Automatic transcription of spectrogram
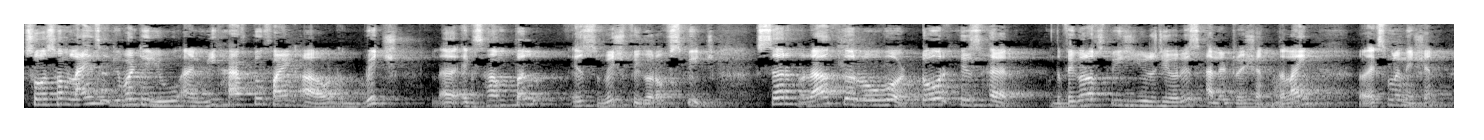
So some lines are given to you and we have to find out which uh, example is which figure of speech. Sir Ralph the Rover tore his hair the figure of speech used here is alliteration. The line uh, explanation.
